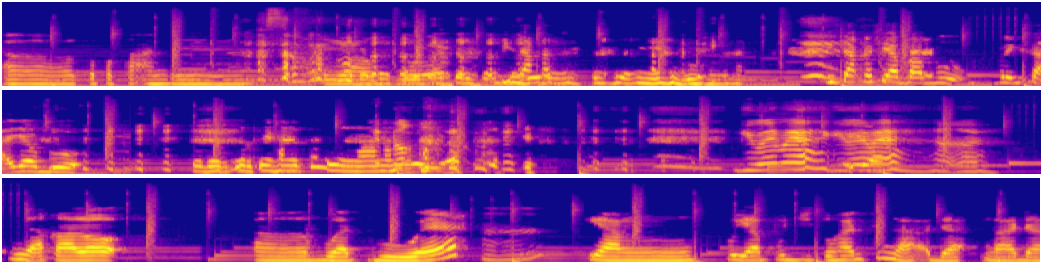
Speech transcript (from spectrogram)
uh, kepekaan telinga ya, bisa ke, bisa ke siapa bu? Periksa aja bu. Dokter kesehatan ya gimana gimana nggak kalau uh, buat gue yang punya puji Tuhan sih nggak ada nggak ada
